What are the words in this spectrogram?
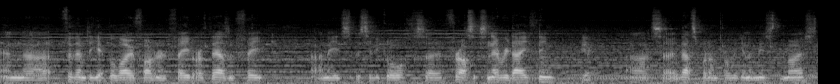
and uh, for them to get below 500 feet or 1,000 feet, uh, needs specific off. So for us, it's an everyday thing. Yep. Uh, so that's what I'm probably going to miss the most.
